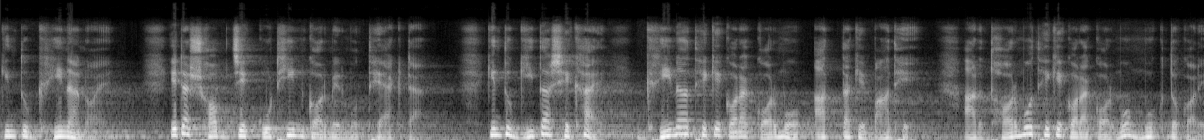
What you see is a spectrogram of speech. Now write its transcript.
কিন্তু ঘৃণা নয়। এটা সবচেয়ে কঠিন কর্মের মধ্যে একটা। কিন্তু গীতা শেখায়, ঘৃণা থেকে করা কর্ম আত্মাকে বাঁধে, আর ধর্ম থেকে করা কর্ম মুক্ত করে।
